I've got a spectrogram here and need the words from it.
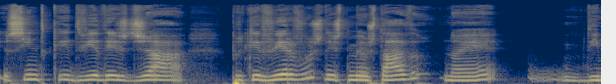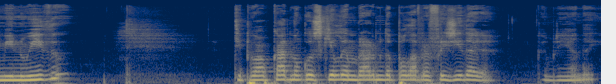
eu sinto que devia desde já precaver-vos deste meu estado, não é? Diminuído. Tipo, eu há bocado não conseguia lembrar-me da palavra frigideira. Compreendem?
